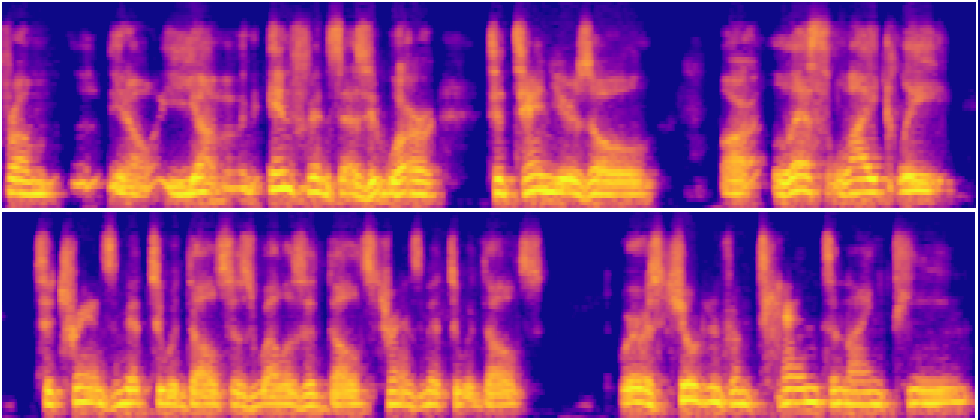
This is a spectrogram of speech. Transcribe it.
from you know young infants, as it were, to 10 years old are less likely to transmit to adults as well as adults transmit to adults, whereas children from 10 to 19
